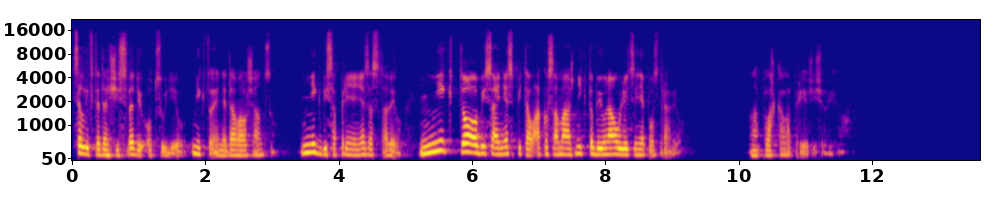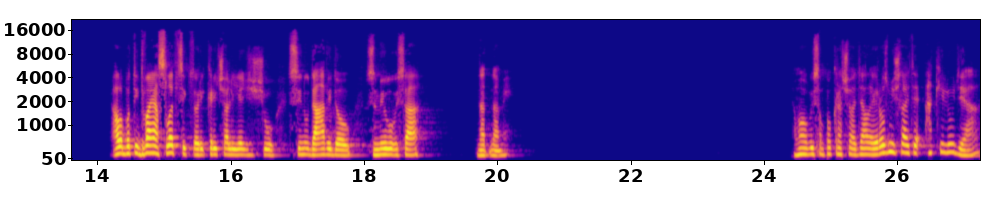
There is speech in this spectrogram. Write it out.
Celý vtedajší svet ju odsúdil. Nikto jej nedával šancu. Nik by sa pri nej nezastavil. Nikto by sa jej nespýtal, ako sa máš, nikto by ju na ulici nepozdravil. Ona plakala pri Ježišových nohách. Alebo tí dvaja slepci, ktorí kričali Ježišu, synu Dávidov, zmiluj sa nad nami. A mohol by som pokračovať ďalej. Rozmýšľajte, akí ľudia,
